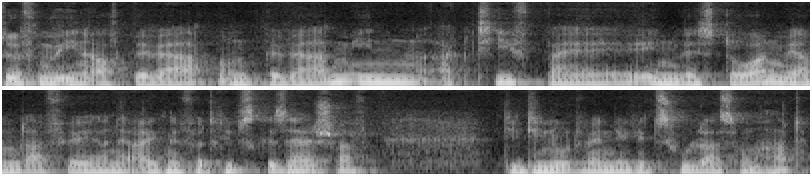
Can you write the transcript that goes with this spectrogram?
dürfen wir ihn auch bewerben und bewerben ihn aktiv bei Investoren. Wir haben dafür ja eine eigene Vertriebsgesellschaft, die die notwendige Zulassung hat.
